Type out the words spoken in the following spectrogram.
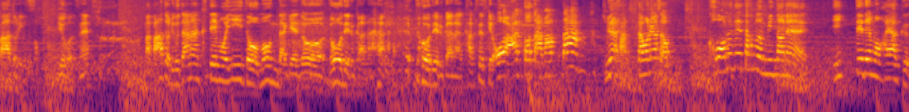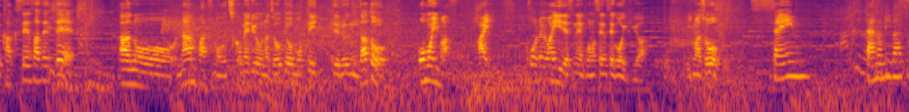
バートリー打つということですね。まあバトリー打たなくてもいいと思うんだけどどう出るかな？どう出るかな？覚醒スキル。おーっとたまった！皆さんたまりましたこれで多分みんなね一手でも早く覚醒させてあのー、何発も打ち込めるような状況を持っていってるんだと思います。はい。これはいいですねこの先制攻撃がいきましょう。セイン頼みます。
